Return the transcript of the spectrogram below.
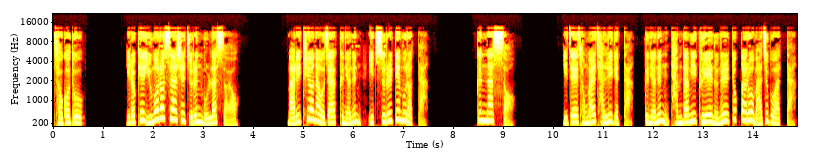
적어도 이렇게 유머러스 하실 줄은 몰랐어요. 말이 튀어나오자 그녀는 입술을 깨물었다. 끝났어. 이제 정말 잘리겠다. 그녀는 담담히 그의 눈을 똑바로 마주 보았다.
